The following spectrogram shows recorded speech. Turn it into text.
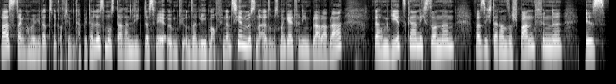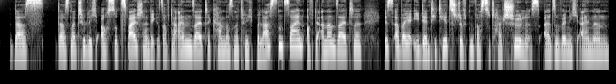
Was, dann kommen wir wieder zurück auf den Kapitalismus, daran liegt, dass wir irgendwie unser Leben auch finanzieren müssen, also muss man Geld verdienen, bla bla bla. Darum geht es gar nicht, sondern was ich daran so spannend finde, ist, dass das natürlich auch so zweischneidig ist. Auf der einen Seite kann das natürlich belastend sein, auf der anderen Seite ist aber ja identitätsstiftend was total Schönes. Also wenn ich einen,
